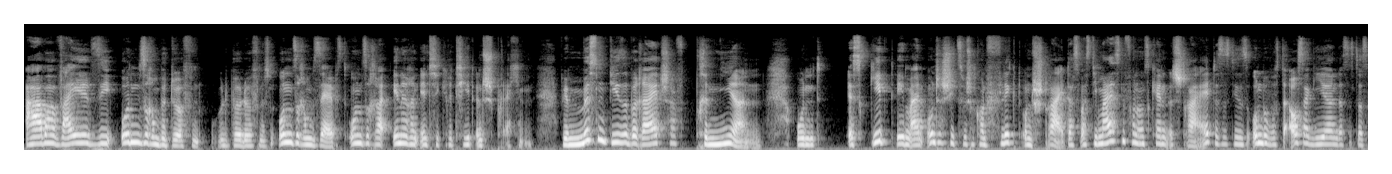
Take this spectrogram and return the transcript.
aber weil sie unserem Bedürfen, Bedürfnissen, unserem Selbst, unserer inneren Integrität entsprechen. Wir müssen diese Bereitschaft trainieren und es gibt eben einen Unterschied zwischen Konflikt und Streit. Das, was die meisten von uns kennen, ist Streit. Das ist dieses unbewusste Ausagieren, das ist das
